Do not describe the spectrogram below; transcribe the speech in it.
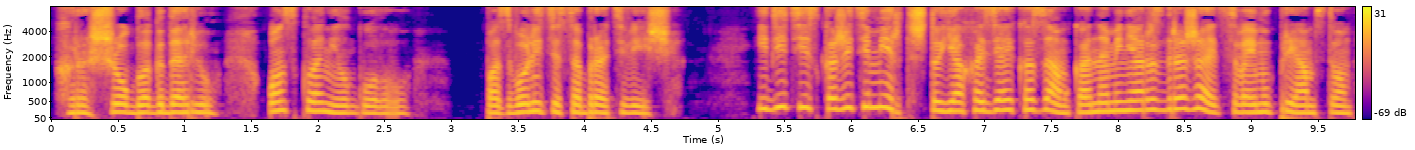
«Хорошо, благодарю». Он склонил голову. «Позволите собрать вещи?» «Идите и скажите Мирт, что я хозяйка замка, она меня раздражает своим упрямством,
